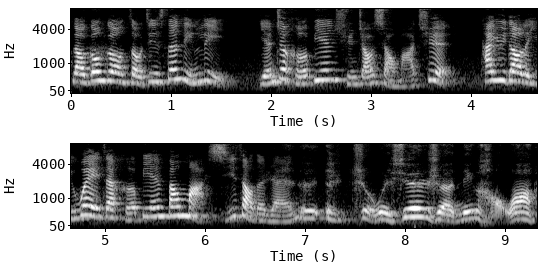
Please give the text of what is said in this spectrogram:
老公公走进森林里，沿着河边寻找小麻雀。他遇到了一位在河边帮马洗澡的人。呃，这位先生您好啊，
